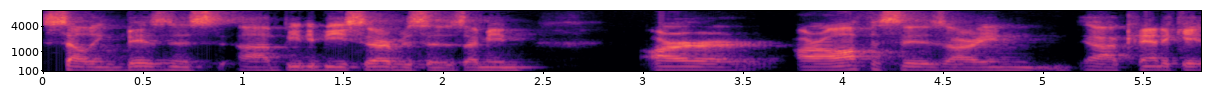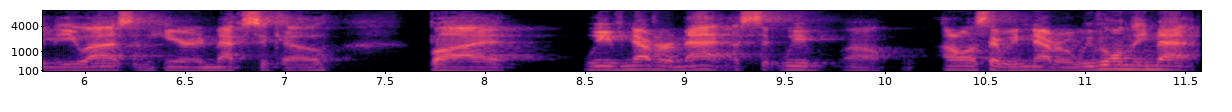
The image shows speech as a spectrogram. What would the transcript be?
selling business uh, b2b services. I mean our our offices are in uh, connecticut in the us and here in mexico but we've never met we've well, i don't want to say we never we've only met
